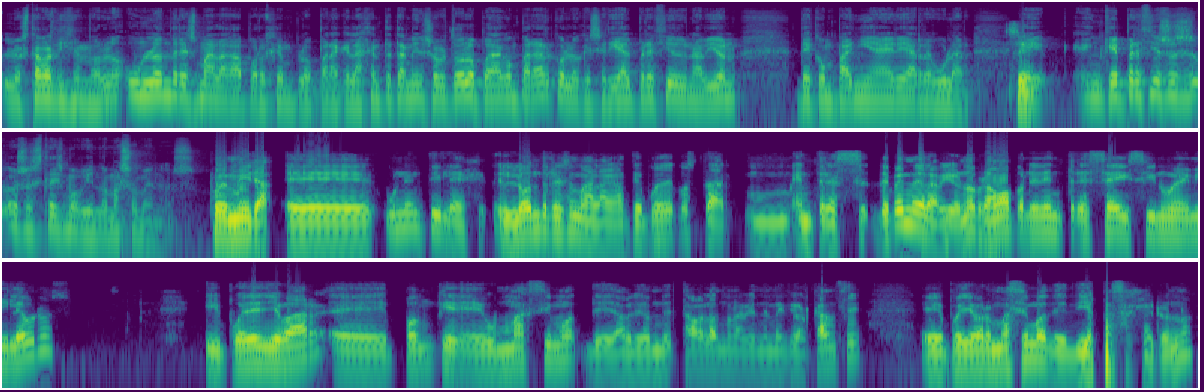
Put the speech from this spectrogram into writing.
lo estabas diciendo, un Londres-Málaga, por ejemplo, para que la gente también, sobre todo, lo pueda comparar con lo que sería el precio de un avión de compañía aérea regular. Eh, ¿En qué precios os, estáis moviendo, más o menos? Pues mira, eh, un Entileg Londres-Málaga te puede costar, mm, entre, depende del avión, ¿no? Pero vamos a poner entre 6 y 9 mil euros y puede llevar, eh, pon que un máximo, de, estaba hablando de un avión de medio alcance, eh, puede llevar un máximo de 10 pasajeros, ¿no?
